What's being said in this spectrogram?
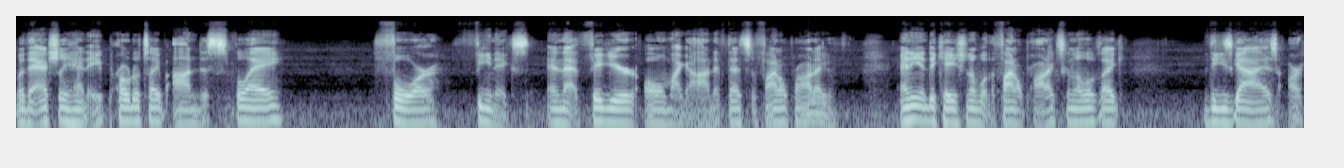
But they actually had a prototype on display for Phoenix, and that figure. Oh my God! If that's the final product, any indication of what the final product's going to look like, these guys are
